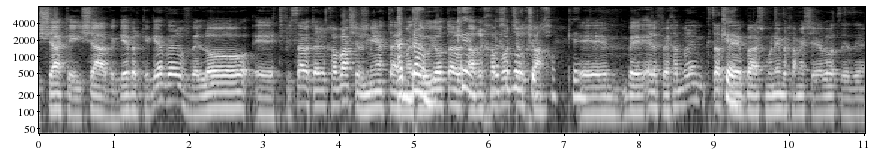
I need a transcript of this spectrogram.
אישה כאישה וגבר כגבר, ולא אה, תפיסה יותר רחבה של מי אתה עם הזהויות כן, הרחבות שלך. שלך כן. אה, באלף ואחד דברים, קצת כן. אה, ב-85 שאלות זה איזה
